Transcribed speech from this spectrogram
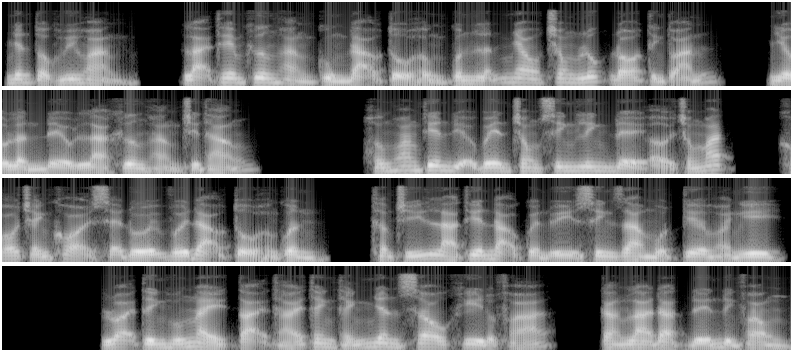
Nhân tộc huy hoàng, lại thêm khương hằng cùng đạo tổ hồng quân lẫn nhau trong lúc đó tính toán, nhiều lần đều là khương hằng chiến thắng hồng hoang thiên địa bên trong sinh linh để ở trong mắt, khó tránh khỏi sẽ đối với đạo tổ hồng quân, thậm chí là thiên đạo quyền uy sinh ra một tia hoài nghi. Loại tình huống này tại thái thanh thánh nhân sau khi đột phá, càng là đạt đến đỉnh phong,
